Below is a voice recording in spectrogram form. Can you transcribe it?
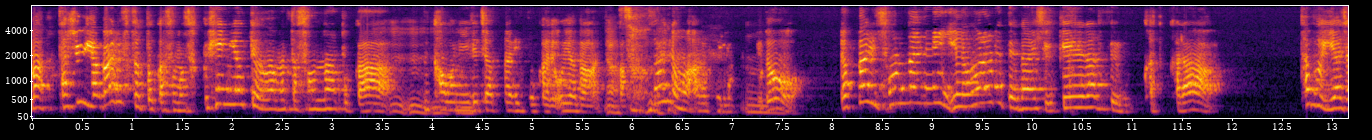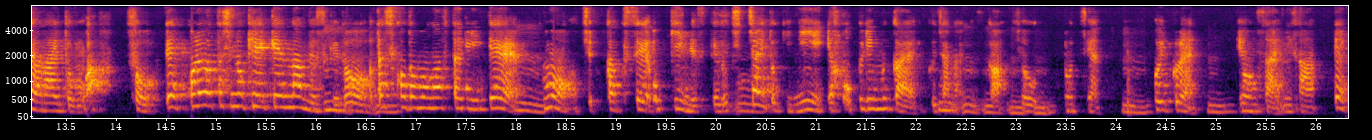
まあ多少嫌がる人とかその作品によってはまたそんなとか、うんうんうんうん顔に入れちゃったりとかで親がとかあそうね。そういうのはあると思うけど、やっぱりそんなに嫌がられてないし受け入れられてるかから多分嫌じゃないと思う。あそう。でこれ私の経験なんですけど、うん。うんうん私子供が2人いて、うん。もう中学生大きいんですけどちっちゃい時にやっぱ送り迎え行くじゃないですか、小うんうんうんうん幼稚園。うん。保育園うん。4歳23で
